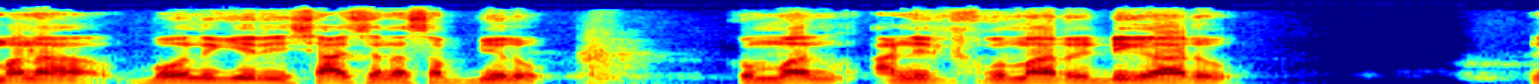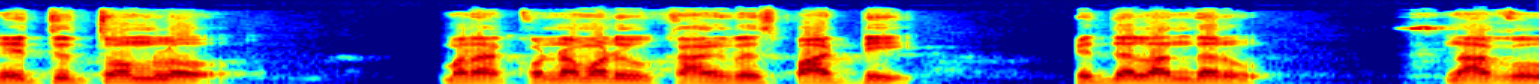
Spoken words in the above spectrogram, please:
మన భువనగిరి శాసనసభ్యులు కుమ్మన్ అనిల్ కుమార్ రెడ్డి గారు నేతృత్వంలో మన కొండమడుగు కాంగ్రెస్ పార్టీ పెద్దలందరూ నాకు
